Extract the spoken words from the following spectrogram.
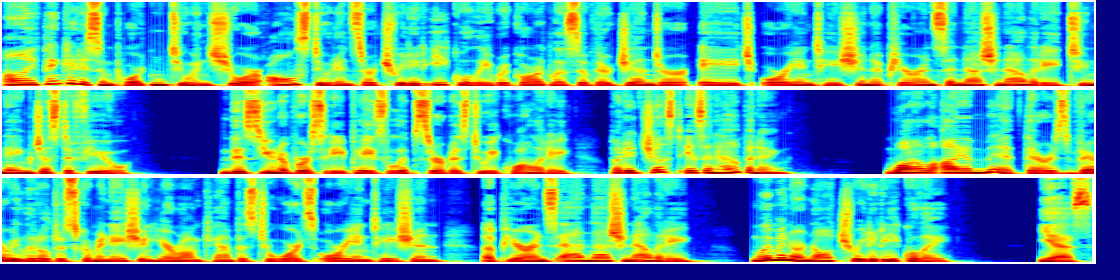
I think it is important to ensure all students are treated equally regardless of their gender, age, orientation, appearance, and nationality, to name just a few. This university pays lip service to equality, but it just isn't happening. While I admit there is very little discrimination here on campus towards orientation, appearance, and nationality, women are not treated equally. Yes,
